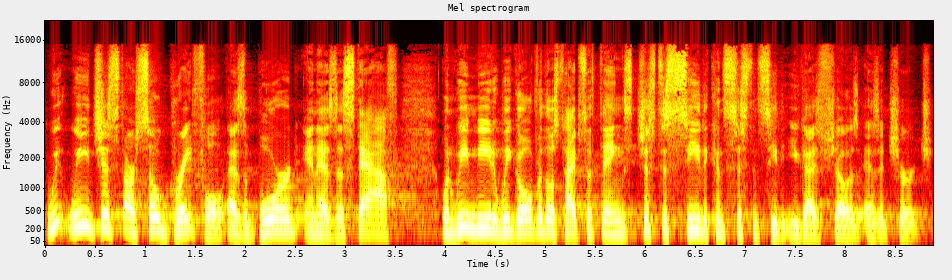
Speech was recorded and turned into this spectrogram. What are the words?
We, we just are so grateful as a board and as a staff when we meet and we go over those types of things, just to see the consistency that you guys show as, as a church.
